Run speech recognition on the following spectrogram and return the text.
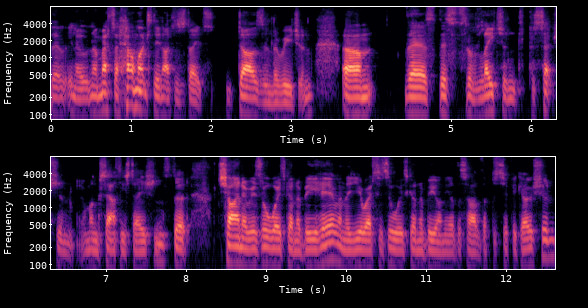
you know, no matter how much the United States does in the region, um, there's this sort of latent perception among Southeast Asians that China is always going to be here and the US is always going to be on the other side of the Pacific Ocean.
